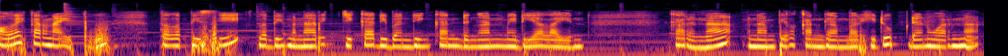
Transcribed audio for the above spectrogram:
Oleh karena itu, televisi lebih menarik jika dibandingkan dengan media lain, karena menampilkan gambar hidup dan warna.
